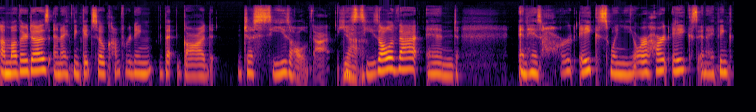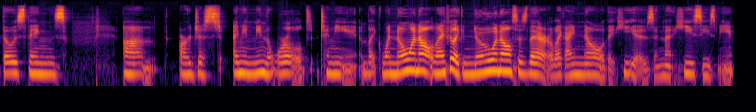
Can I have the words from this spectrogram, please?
a mother does and I think it's so comforting that God just sees all of that. He Yeah. sees all of that and and his heart aches when your heart aches and I think those things um are just I mean mean the world to me. Like when no one else when I feel like no one else is there, like I know that he is and that he sees me.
